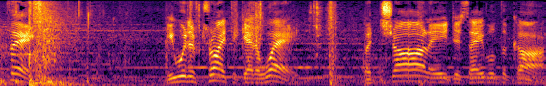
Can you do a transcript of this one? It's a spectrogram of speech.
More thing. He would have tried to get away, but Charlie disabled the car.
